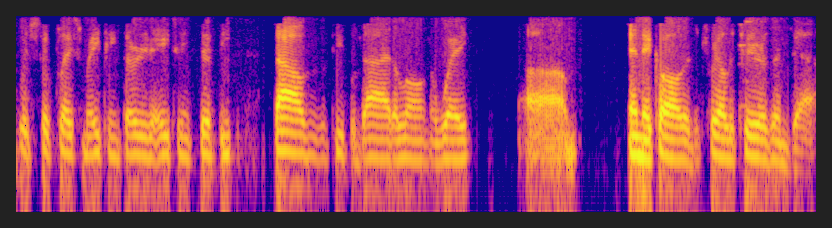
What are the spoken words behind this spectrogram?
which took place from 1830 to 1850, thousands of people died along the way, um, and they called it the Trail of Tears and Death.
